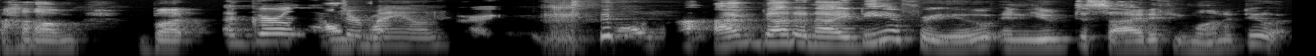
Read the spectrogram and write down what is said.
Um, but a girl after got, my own heart. I've got an idea for you, and you decide if you want to do it.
